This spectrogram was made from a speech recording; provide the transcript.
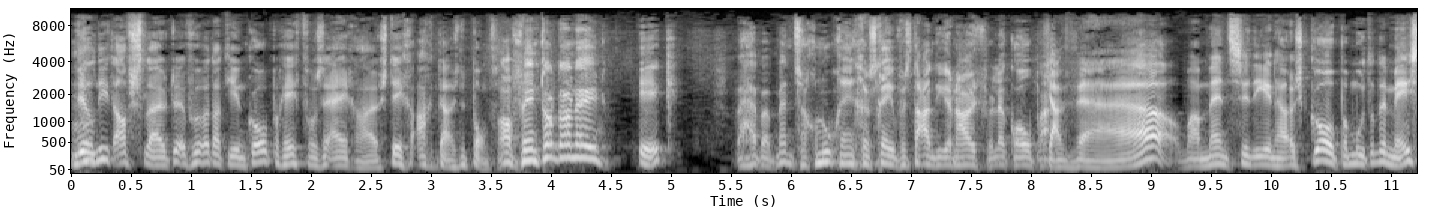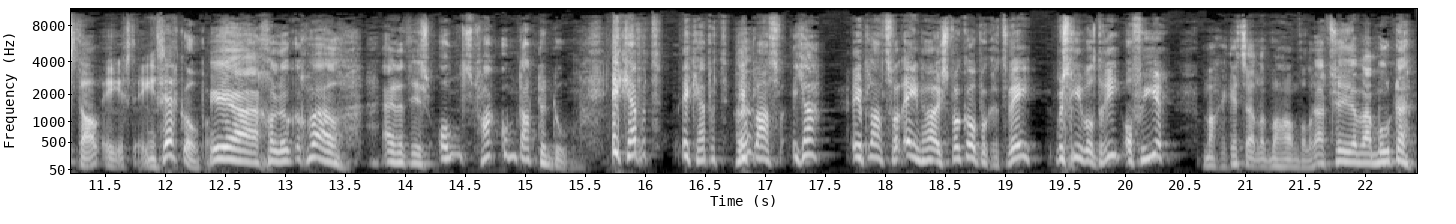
wil niet afsluiten voordat hij een koper heeft voor zijn eigen huis tegen 8000 pond. Of vindt er dan een? Ik? We hebben mensen genoeg ingeschreven staan die een huis willen kopen. Jawel, maar mensen die een huis kopen moeten er meestal eerst één verkopen. Ja, gelukkig wel. En het is ons vak om dat te doen. Ik heb het, ik heb het. In plaats van, ja, in plaats van één huis verkoop ik er twee, misschien wel drie of vier. Mag ik het zelf behandelen? Dat zul je wel moeten.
